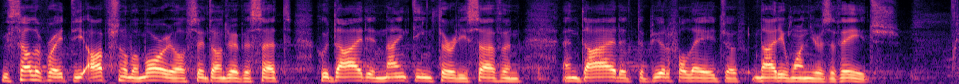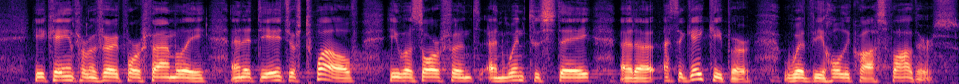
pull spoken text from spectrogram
we celebrate the optional memorial of St. Andre Bessette, who died in 1937 and died at the beautiful age of 91 years of age. He came from a very poor family, and at the age of 12, he was orphaned and went to stay a, as a gatekeeper with the Holy Cross Fathers.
